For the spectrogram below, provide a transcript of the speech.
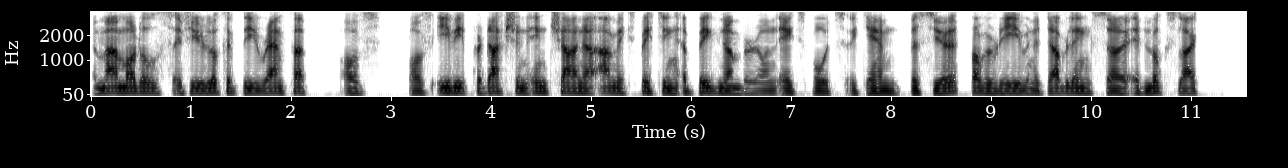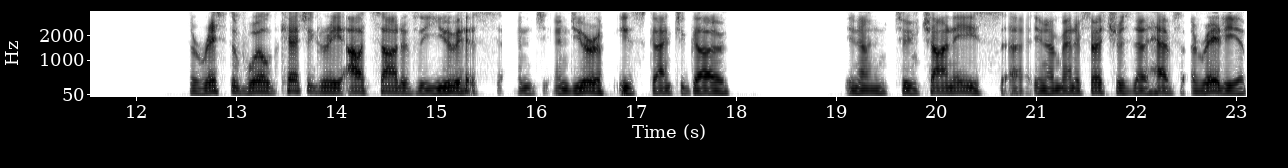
And my models, if you look at the ramp up of of EV production in China, I'm expecting a big number on exports again this year, probably even a doubling. So it looks like the rest of world category outside of the US and, and Europe is going to go you know, to Chinese, uh, you know, manufacturers that have a really a,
